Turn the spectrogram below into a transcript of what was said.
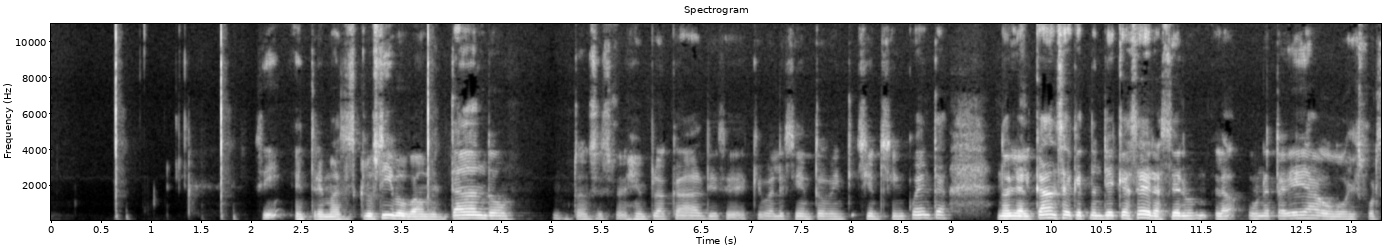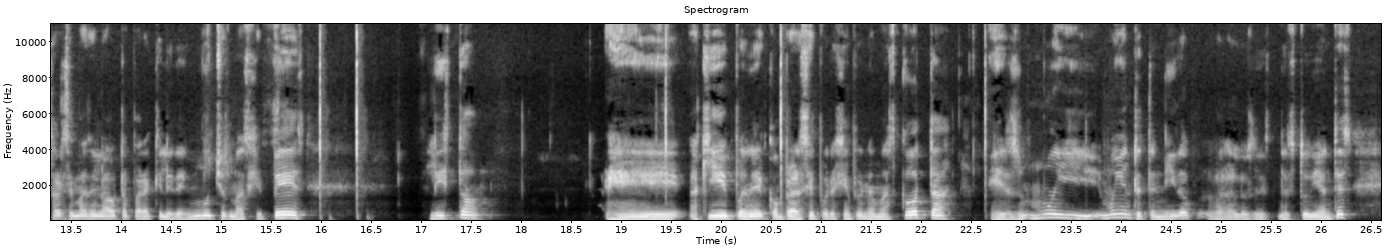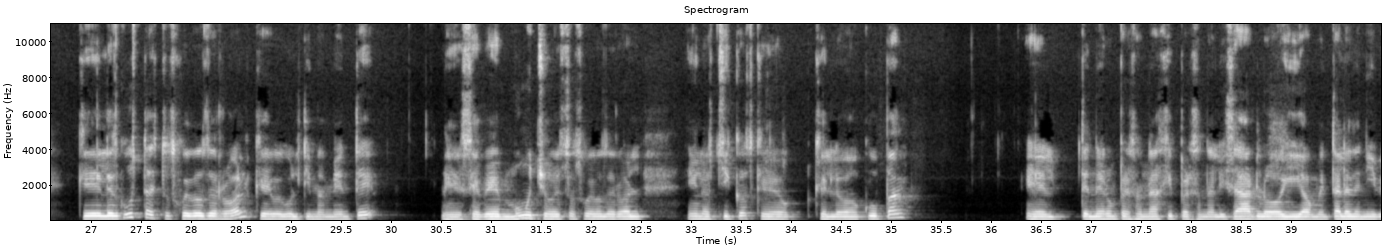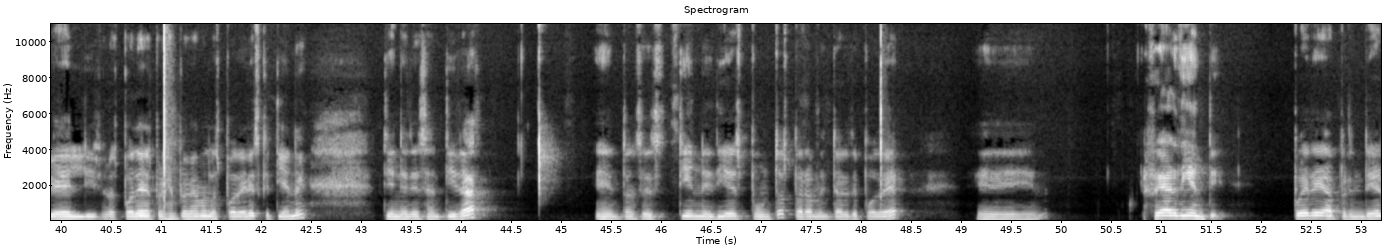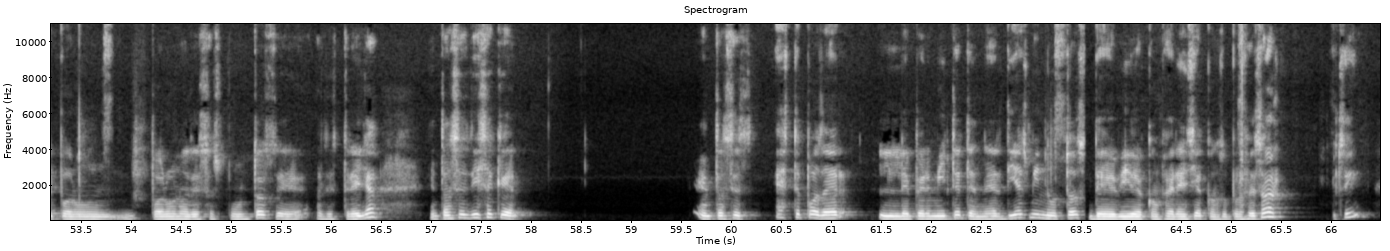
¿Sí? Entre más exclusivo va aumentando, Entonces, por ejemplo, acá dice que vale 120, 150. No le alcanza. ¿Qué tendría que hacer? Hacer una tarea o esforzarse más en la otra para que le den muchos más GPs. Listo. Eh, aquí puede comprarse, por ejemplo, una mascota. Es muy, muy entretenido para los estudiantes que les gusta estos juegos de rol, que últimamente eh, se ve mucho estos juegos de rol en los chicos que, lo ocupan. El tener un personaje y personalizarlo y aumentarle de nivel y los poderes, por ejemplo, vemos los poderes que tiene. Tiene de santidad, entonces tiene 10 puntos para aumentar de poder. Eh, fe ardiente, puede aprender por, un, por uno de esos puntos de, de estrella. Entonces dice que entonces este poder le permite tener 10 minutos de videoconferencia con su profesor. ¿Sí?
